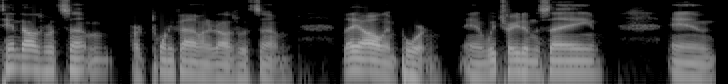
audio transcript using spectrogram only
ten dollars worth of something or twenty five hundred dollars worth of something. They all important, and we treat them the same. And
